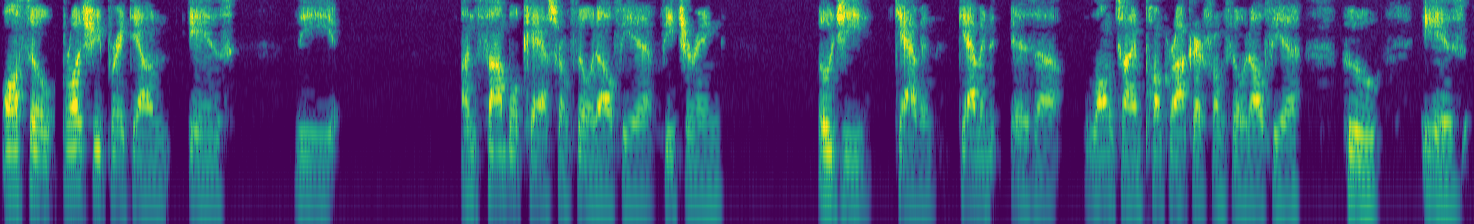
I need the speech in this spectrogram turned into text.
Also, Broad Street Breakdown is the ensemble cast from Philadelphia featuring OG Gavin. Gavin is a longtime punk rocker from Philadelphia who is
